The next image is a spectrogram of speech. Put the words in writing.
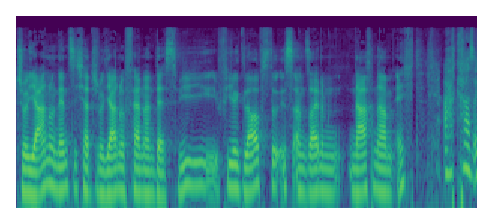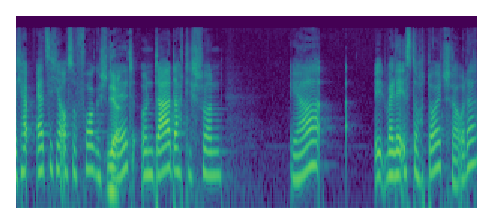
Giuliano nennt sich ja Giuliano Fernandez. Wie viel glaubst du ist an seinem Nachnamen echt? Ach krass, ich hab, er hat sich ja auch so vorgestellt und da dachte ich schon, ja, weil er ist doch Deutscher, oder?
